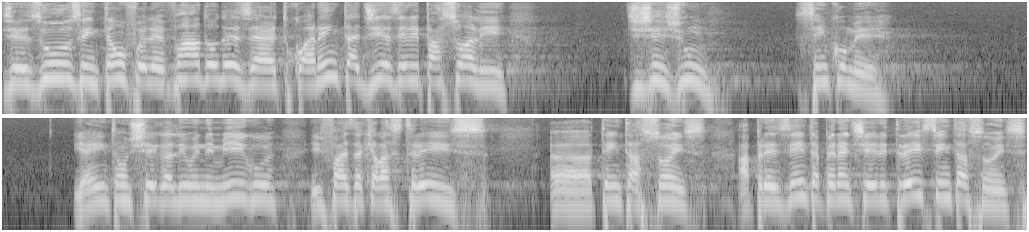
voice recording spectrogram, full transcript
Jesus então foi levado ao deserto, 40 dias ele passou ali, de jejum, sem comer. E aí então chega ali o inimigo e faz aquelas três uh, tentações, apresenta perante ele três tentações.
